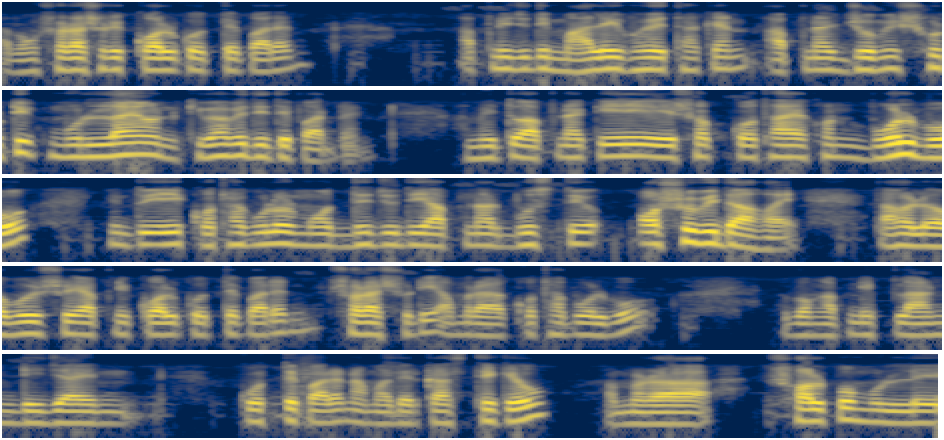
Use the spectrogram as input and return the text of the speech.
এবং সরাসরি কল করতে পারেন। আপনি যদি মালিক হয়ে থাকেন, আপনার জমির সঠিক মূল্যায়ন কীভাবে দিতে পারবেন? আমি তো আপনাকে এসব কথা এখন বলব, কিন্তু এই কথাগুলোর মধ্যে যদি আপনার বুঝতে অসুবিধা হয়, তাহলে অবশ্যই আপনি কল করতে পারেন। সরাসরি আমরা কথা বলব এবং আপনি প্ল্যান ডিজাইন করতে পারেন আমাদের কাছ থেকেও। আমরা স্বল্প মূল্যে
